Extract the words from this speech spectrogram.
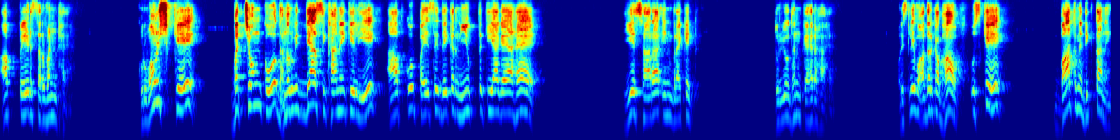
आप पेड़ सर्वंट है। कुरुवंश के बच्चों को धनुर्विद्या सिखाने के लिए आपको पैसे देकर नियुक्त किया गया है। ये सारा इन ब्रैकेट दुर्योधन कह रहा है। और इसलिए वो आदर का भाव उसके बात में दिखता नहीं।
